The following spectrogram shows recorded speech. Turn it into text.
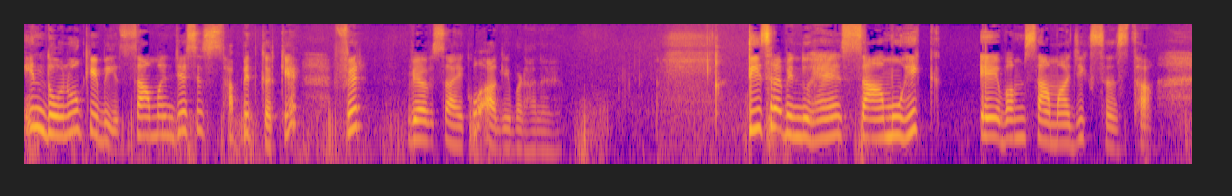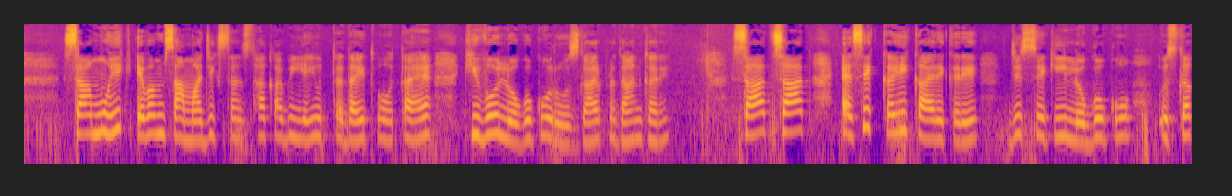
इन दोनों के बीच सामंजस्य स्थापित करके फिर व्यवसाय को आगे बढ़ाना है। तीसरा बिंदु है सामूहिक एवं सामाजिक संस्था। सामूहिक एवं सामाजिक संस्था का भी यही उत्तरदायित्व होता है कि वो लोगों को रोज़गार प्रदान करे। साथ साथ ऐसे कई कार्य करे जिससे कि लोगों को उसका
